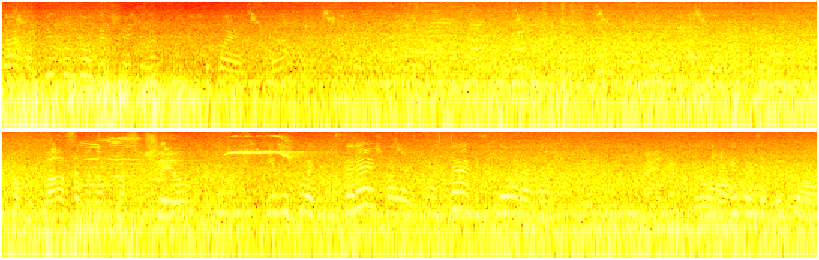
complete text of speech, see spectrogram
Да, а ты долго тщательно купаешься, да? Покупался, потом посушил. И выходит. Представляешь, Володь? Ой, так здорово. А это по-другому. это у тебя будет по-другому.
